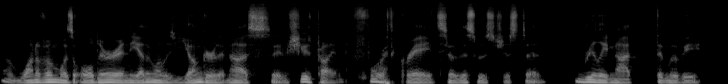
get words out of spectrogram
one of them was older and the other one was younger than us. She was probably like fourth grade. So this was just a, really not the movie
